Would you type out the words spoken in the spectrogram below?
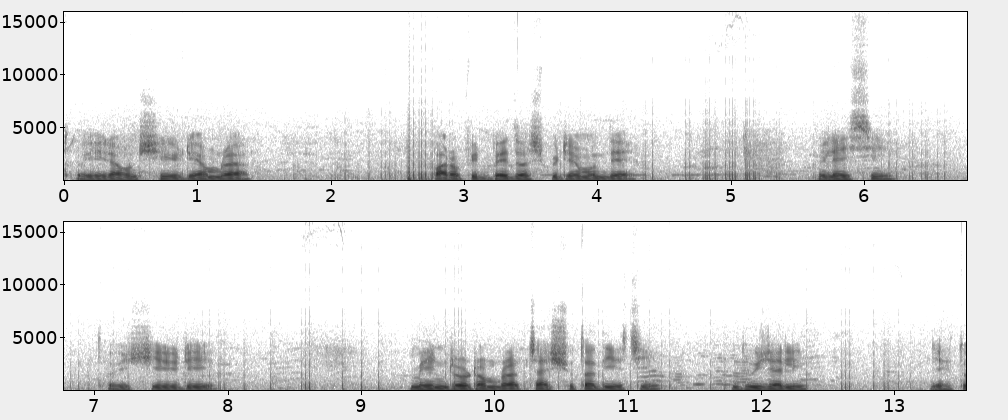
তো এই রাউন্ড সিঁড়িটি আমরা বারো ফিট বাই দশ ফিটের মধ্যে মিলাইছি। তো এই সিঁড়িটি মেইন রোড আমরা চার সুতা দিয়েছি, দুই জালি। যেহেতু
